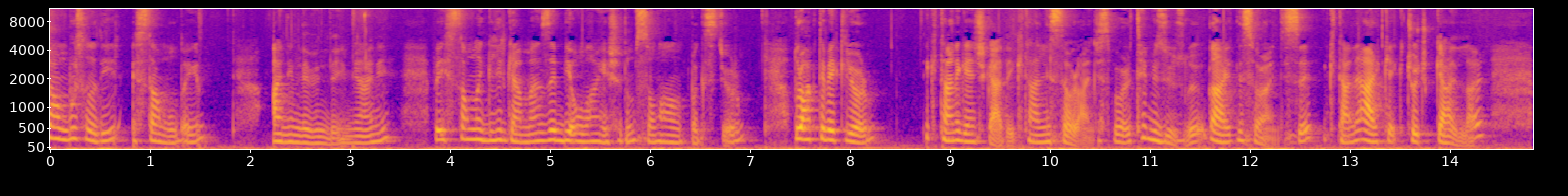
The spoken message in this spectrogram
Şu an Bursa'da değil İstanbul'dayım. Annemin evindeyim yani. Ve İstanbul'a gelir gelmez de bir olay yaşadım. Size onu anlatmak istiyorum. Durakta bekliyorum. İki tane genç geldi. iki tane lise öğrencisi. Böyle temiz yüzlü, gayet lise öğrencisi. İki tane erkek çocuk geldiler.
